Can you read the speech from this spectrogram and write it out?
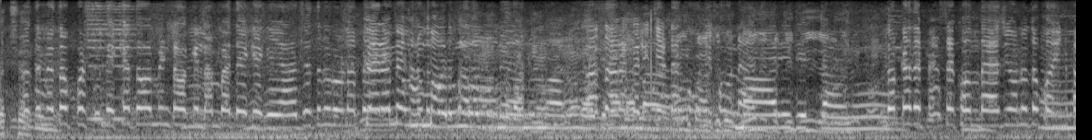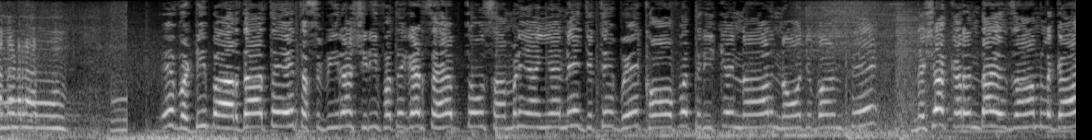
ਅੱਛਾ। ਤੇ ਮੈਂ ਤਾਂ ਉੱਪਰ ਸੇ ਦੇਖਿਆ 2 ਮਿੰਟ ਹੋ ਕੇ ਲੰਬਾ ਦੇ ਕੇ ਗਿਆ। ਜਦ ਨੂੰ ਰੋਣਾ ਰਿਹਾ ਮੈਂ ਉਹਨੂੰ ਮਾਰੂੰਗਾ ਮੈਂ ਉਹਨੂੰ ਮਾਰੂੰਗਾ ਆਹ ਸਾਰਾ ਗਲੀ ਚੱਡਾ ਖੂਨ ਖੂਨ ਹੈ। ਮਾਰ ਹੀ ਦਿੱਤਾ ਉਹਨੂੰ। ਲੋਕਾਂ ਦੇ ਪੈਸੇ ਖੁੰਦਾ ਹੈ ਜੀ ਉਹਨੂੰ ਤਾਂ ਕੋਈ ਨਹੀਂ ਪਕੜ ਰਿਹਾ। ਇਹ ਵੱਡੀ ਵਾਰਦਾਤ ਇਹ ਤਸਵੀਰਾਂ ਸ਼੍ਰੀ ਫਤਿਹਗੜ੍ਹ ਸਾਹਿਬ ਤੋਂ ਸਾਹਮਣੇ ਆਈਆਂ ਨੇ, ਜਿੱਥੇ ਬੇਖੌਫ ਤਰੀਕੇ ਨਾਲ ਨੌਜਵਾਨ ਤੇ ਨਸ਼ਾ ਕਰਨ ਦਾ ਇਲਜ਼ਾਮ ਲਗਾ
